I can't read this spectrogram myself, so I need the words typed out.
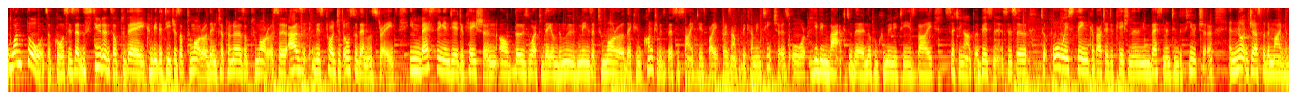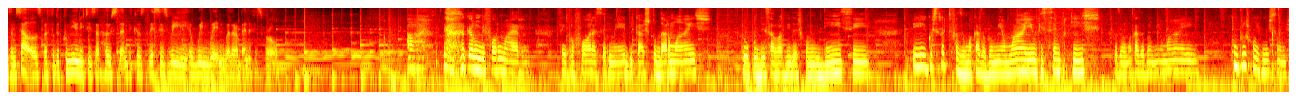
One thought, of course, is that the students of today can be the teachers of tomorrow, the entrepreneurs of tomorrow. So, as this project also demonstrates, investing in the education of those who are today on the move means that tomorrow they can contribute to their societies by, for example, becoming teachers or giving back to their local communities by setting up a business. And so, to always think about education and an investment in the future, and not just for the migrants themselves, but for the communities that host them, because this is really a win win where there are benefits for all? Ah, eu quero me formar, sair para fora, ser médica, estudar mais para eu poder salvar vidas, como eu disse. E gostaria de fazer uma casa para minha mãe, eu que sempre quis fazer uma casa para minha mãe, cumprir com os meus sonhos.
